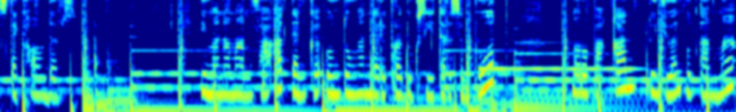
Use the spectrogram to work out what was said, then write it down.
stakeholders. Di mana manfaat dan keuntungan dari produksi tersebut merupakan tujuan utama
